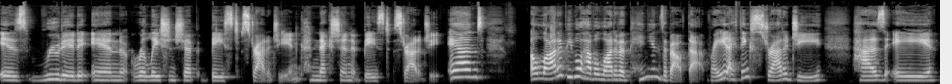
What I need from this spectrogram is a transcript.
is rooted in relationship based strategy and connection based strategy. And a lot of people have a lot of opinions about that, right? I think strategy has a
